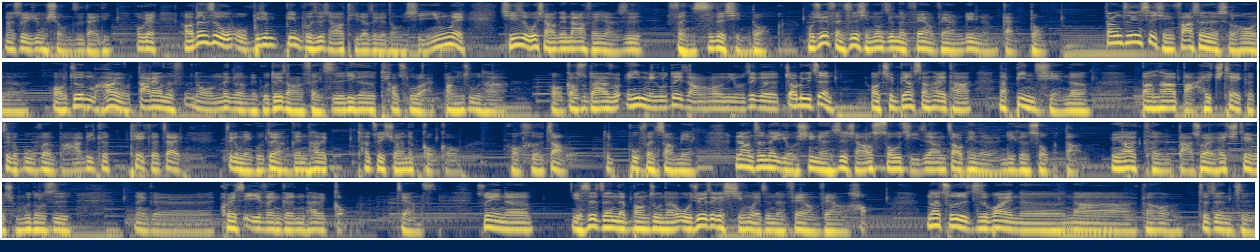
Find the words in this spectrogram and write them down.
那所以用雄姿代替。OK，好，但是我我不并并不是想要提到这个东西，因为其实我想要跟大家分享的是粉丝的行动。我觉得粉丝的行动真的非常非常令人感动。当这件事情发生的时候呢？哦，就马上有大量的那种那个美国队长的粉丝立刻就跳出来帮助他，哦，告诉大家说，诶，美国队长哦有这个焦虑症，哦，请不要伤害他。那并且呢，帮他把 hashtag 这个部分，把他立刻 take 在这个美国队长跟他的他最喜欢的狗狗哦合照的部分上面，让真的有心人士想要收集这张照片的人立刻收不到，因为他可能打出来 hashtag 全部都是那个 Chris Even 跟他的狗这样子。所以呢，也是真的帮助呢。我觉得这个行为真的非常非常好。那除此之外呢，那刚好这阵子，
